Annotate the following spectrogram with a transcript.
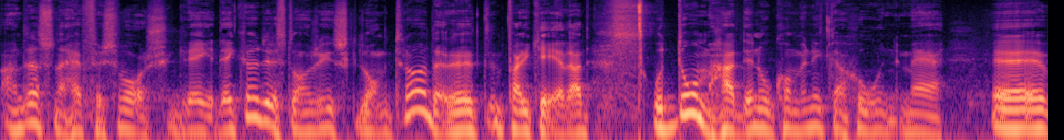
andra sådana här försvarsgrejer. Där kunde det stå en rysk långtradare parkerad. Och de hade nog kommunikation med eh,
